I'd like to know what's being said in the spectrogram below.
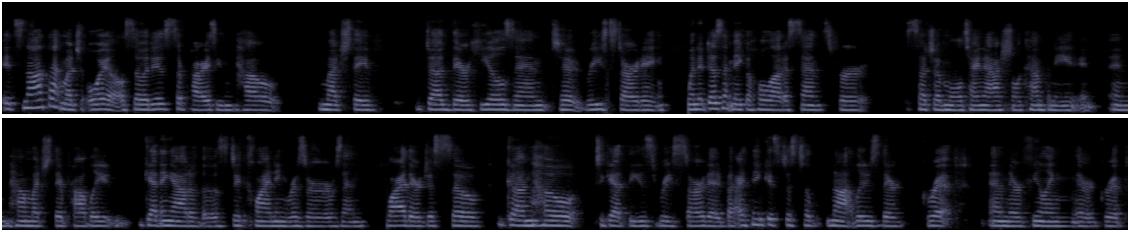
it's not that much oil so it is surprising how much they've dug their heels in to restarting when it doesn't make a whole lot of sense for such a multinational company and, and, how much they're probably getting out of those declining reserves and why they're just so gung ho to get these restarted. But I think it's just to not lose their grip and they're feeling their grip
